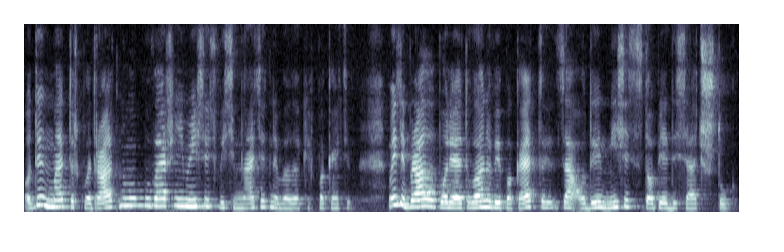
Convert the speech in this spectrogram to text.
1 метр квадратному поверхні місяць 18 невеликих пакетів. Ми зібрали поліетиленові пакети за 1 місяць 150 штук.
